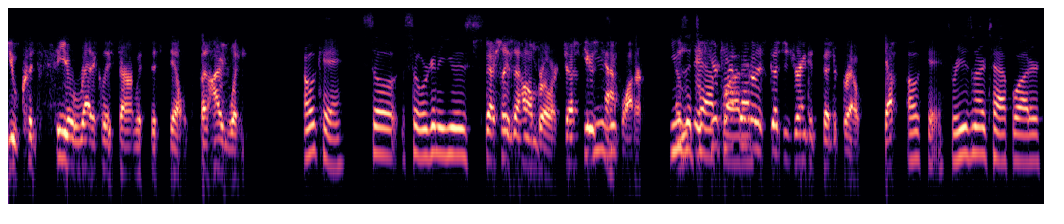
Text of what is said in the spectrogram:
you could theoretically start with distilled, but I wouldn't, okay. So so we're gonna use especially as a home brewer. Just use Use tap water. use And a tap if your tap water. is good to drink, it's good to brew. Yep. Okay, so we're using our tap water,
